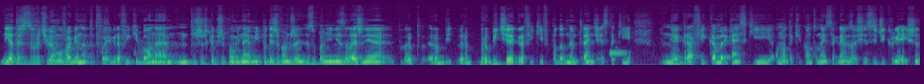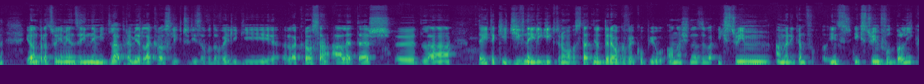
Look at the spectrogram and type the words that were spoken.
ja też zwróciłem uwagę na te twoje grafiki, bo one mm, troszeczkę przypominają mi, podejrzewam, że zupełnie niezależnie robi, robicie grafiki w podobnym trendzie. Jest taki mm, grafik amerykański, on ma takie konto na Instagramie, nazywa się CG Creation i on pracuje między innymi dla Premier Lacrosse League, czyli zawodowej ligi lacrossa, ale też y, dla tej takiej dziwnej ligi, którą ostatnio Rock wykupił. Ona się nazywa Extreme American Extreme Football League,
